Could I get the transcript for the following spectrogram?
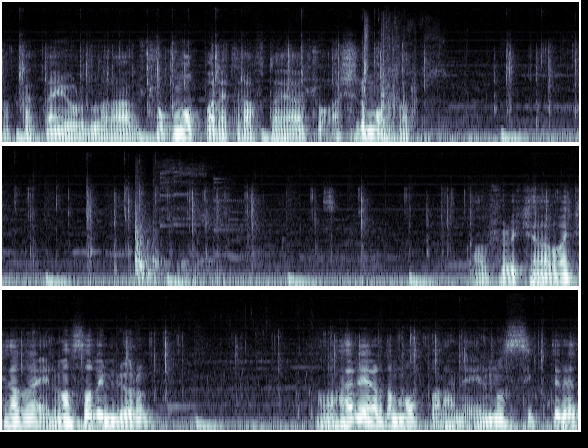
Hakikaten yordular abi. Çok mob var etrafta ya. Çok aşırı mob var. Şöyle kenardan kenardan elmas alayım diyorum. Ama her yerde mob var. Hani elmas siktir et.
